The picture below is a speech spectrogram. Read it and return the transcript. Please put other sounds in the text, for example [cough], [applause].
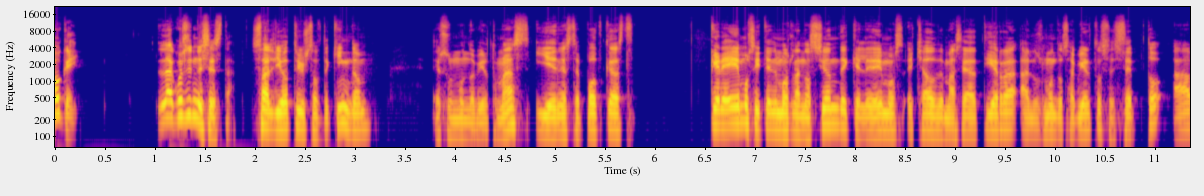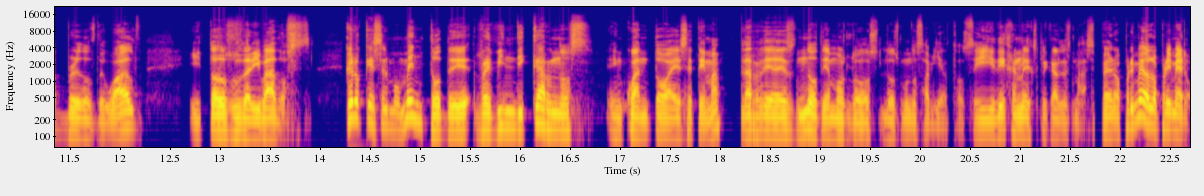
Ok, la cuestión es esta. Salió Tears of the Kingdom, es un mundo abierto más, y en este podcast creemos y tenemos la noción de que le hemos echado demasiada tierra a los mundos abiertos, excepto a Breath of the Wild y todos sus derivados. Creo que es el momento de reivindicarnos en cuanto a ese tema. La realidad es no odiamos los, los mundos abiertos y déjenme explicarles más. Pero primero lo primero.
